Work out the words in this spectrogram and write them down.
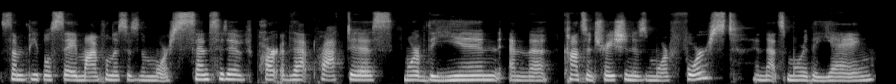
Some people say mindfulness is the more sensitive part of that practice, more of the yin, and the concentration is more forced, and that's more the yang.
